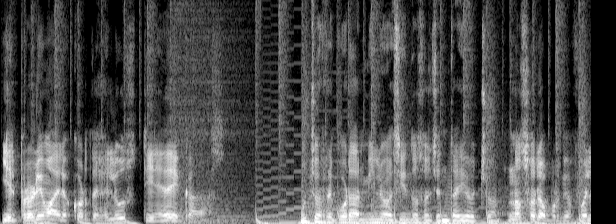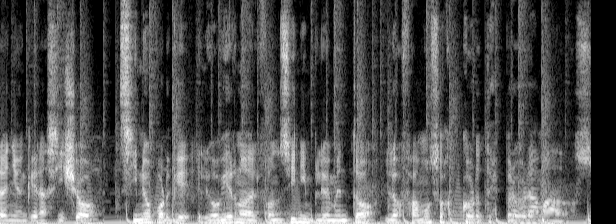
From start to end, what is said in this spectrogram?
Y el problema de los cortes de luz tiene décadas. Muchos recuerdan 1988, no solo porque fue el año en que nací yo, sino porque el gobierno de Alfonsín implementó los famosos cortes programados.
